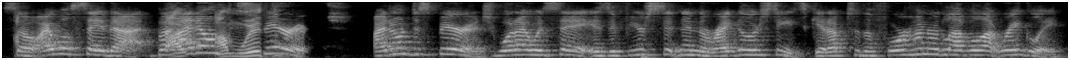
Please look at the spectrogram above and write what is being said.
So I will say that. But I, I don't I'm disparage. I don't disparage. What I would say is if you're sitting in the regular seats, get up to the 400 level at Wrigley.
